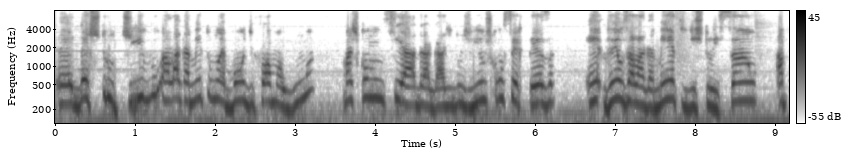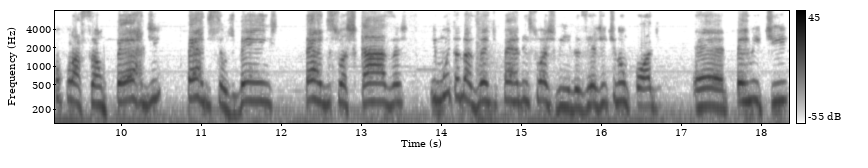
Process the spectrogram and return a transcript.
é, destrutivo. Alagamento não é bom de forma alguma, mas quando se há a dragagem dos rios, com certeza é, vem os alagamentos, destruição, a população perde, perde seus bens, perde suas casas e muitas das vezes perdem suas vidas. E a gente não pode é, permitir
